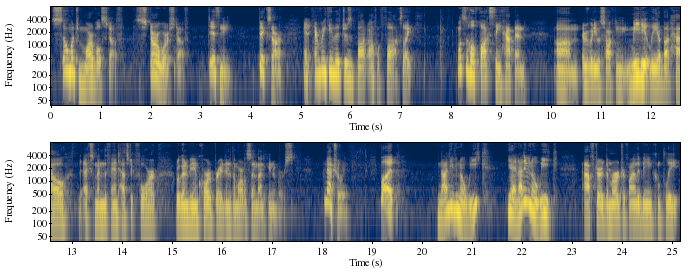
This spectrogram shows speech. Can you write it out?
So much Marvel stuff, Star Wars stuff, Disney, Pixar, and everything that just bought off of Fox. Like, once the whole Fox thing happened, um, everybody was talking immediately about how the X Men and the Fantastic Four were going to be incorporated into the Marvel Cinematic Universe. Naturally. But not even a week? Yeah, not even a week after the merger finally being complete,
